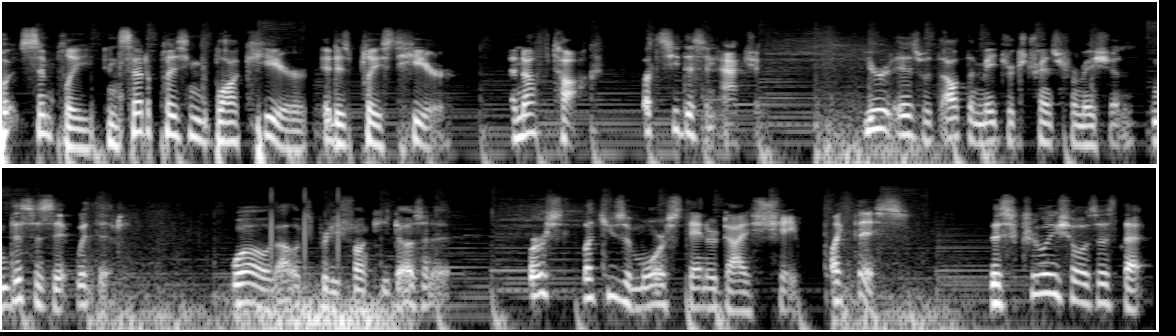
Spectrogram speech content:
Put simply, instead of placing the block here, it is placed here. Enough talk. Let's see this in action. Here it is without the matrix transformation, and this is it with it. Whoa, that looks pretty funky, doesn't it? First, let's use a more standardized shape, like this. This clearly shows us that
